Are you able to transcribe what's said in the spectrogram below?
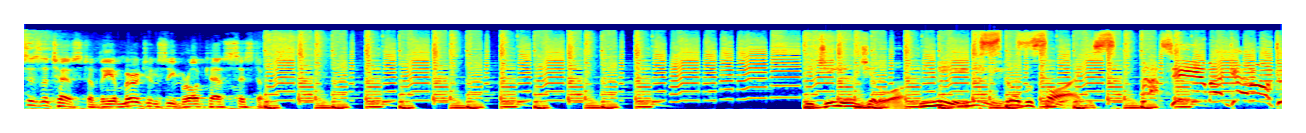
This is a test of the emergency broadcast system. DJ Angelo, Mix Produções. Pra cima, garoto!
